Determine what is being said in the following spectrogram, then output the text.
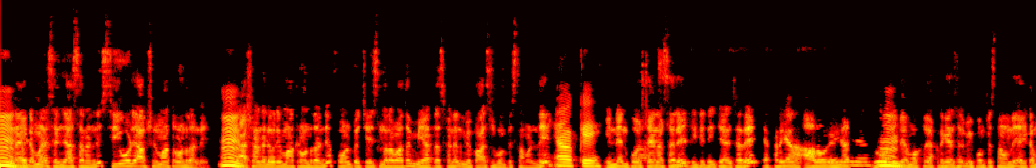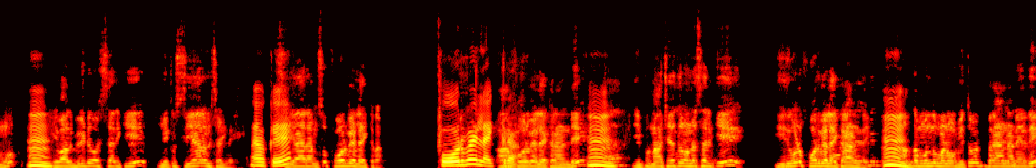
నేను ఐటమ్ అనేది సెండ్ చేస్తానండి సిఓడి ఆప్షన్ మాత్రం ఉండదండి. క్యాష్ ఆన్ డెలివరీ మాత్రం ఉండదండి. ఫోన్ పే చేసిన తర్వాత మీ అడ్రస్ అనేది మేము పార్సిల్ పంపిస్తామండి. ఓకే. ఇండియన్ పోస్ట్ అయినా సరే డిటిడిసి అయినా సరే ఎక్కడికైనా ఆల్ ఓవర్ ఇండియా Hmm. ఇండియా మొత్తం ఎక్కడికైనా సరే మీకు పంపిస్తామండి ఐటమ్ ఇవాళ వీడియో వచ్చేసరికి మీకు సిఆర్ఎంస్ అండి. Okay. CRMS four way lycra four by like four way lycra అండి. ఇప్పుడు నా చేతిలో ఉండేసరికి ఇది కూడా ఫోర్ వే లైక్రా అండి. అంత ముందు మనం వితౌట్ బ్రాండ్ అనేది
